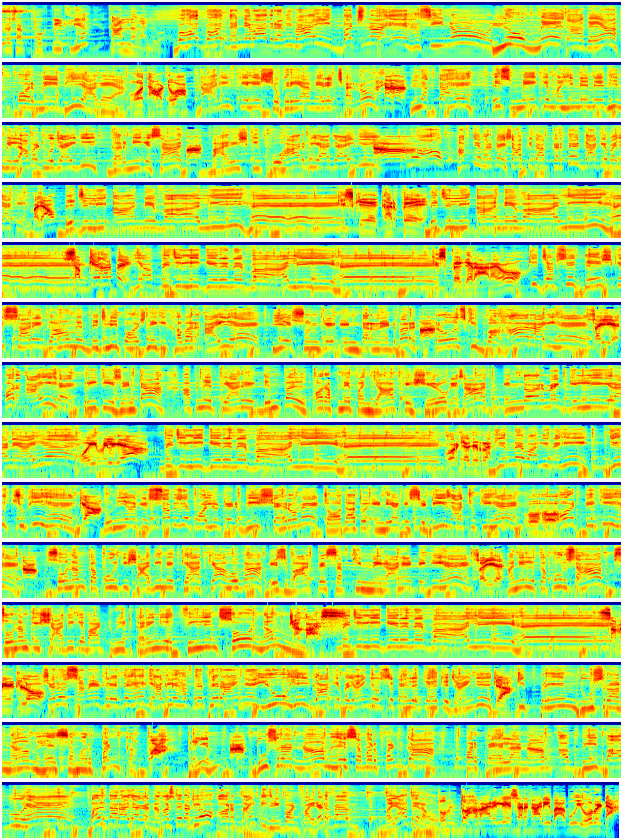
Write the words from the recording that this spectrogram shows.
चलो सब ठोक पीट लिया कान लगा लो बहुत बहुत धन्यवाद रवि भाई। बचना ए हसीनो। लो मैं आ गया और मैं भी आ गया। बहुत हॉट हो आप। तारीफ़ के लिए शुक्रिया मेरे छर्रों। लगता है इस मई के महीने में भी मिलावट हो जाएगी। गर्मी के साथ हाँ। बारिश की फुहार भी आ जाएगी। हाँ। चलो आओ हफ़्ते भर का हिसाब किताब करते गा के बजा के। बजाओ। बिजली आने वाली है। किसके घर पे। बिजली आने वाली है। सबके घर पे? या बिजली गिरने वाली है। किस पे गिरा रहे हो? कि जब से देश के सारे गाँव में बिजली पहुँचने की खबर आई है ये सुन के इंटरनेट पर हाँ। ट्रोल्स की बहार आई है। सही है। और आई है। प्रीति जिंटा अपने प्यारे डिम्पल और अपने पंजाब के शेरों के साथ इंदौर में गिल्ली गिराने आई है। वही मिल गया। बिजली गिरने वाली है। और क्या गिर रहा? है गिरने वाली नहीं गिर चुकी है। क्या? दुनिया के सबसे पॉल्यूटेड 20 शहरों में 14 तो इंडिया की सिटीज़ आ चुकी है ओहो। और टिकी है। हाँ। सोनम कपूर की शादी में क्या क्या होगा? इस बात पे सबकी निगाहें टिकी हैं। सही है। अनिल कपूर साहब सोनम की शादी के बाद ट्वीट करेंगे फीलिंग सो नम बिजली गिरने वाली है। समेट लो। चलो समेट लेते हैं कि अगले हफ़्ते फिर आएँगे यूँ ही गा के बजाएँगे। उससे पहले कह के जाएँगे क्या? कि प्रेम दूसरा नाम है समर्पण का। वाह। प्रेम हाँ। दूसरा नाम है समर्पण का पर पहला नाम अब भी बाबू है। बलता राजा का नमस्ते रख लो और 93.5 पॉइंट फाइव बजाते रहो। तुम तो हमारे लिए सरकारी बाबू ही हो बेटा।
